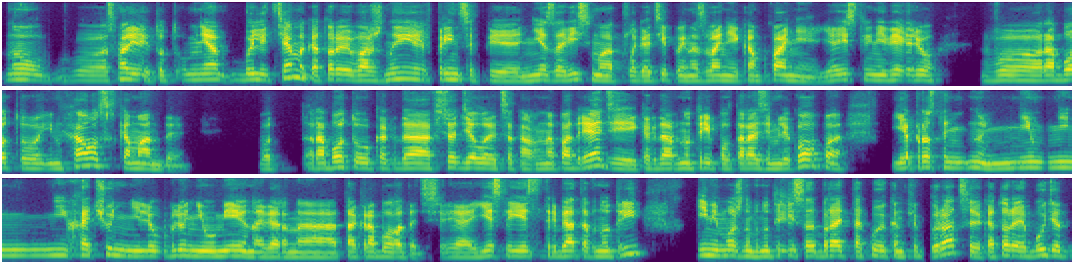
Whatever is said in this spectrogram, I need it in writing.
ну, смотри, тут у меня были темы, которые важны, в принципе, независимо от логотипа и названия компании. Я искренне верю в работу in-house команды, Вот работу, когда все делается там на подряде, и когда внутри полтора землекопа, я просто ну, не, не, не хочу, не люблю, не умею, наверное, так работать. Э, если есть ребята внутри, ими можно внутри собрать такую конфигурацию, которая будет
